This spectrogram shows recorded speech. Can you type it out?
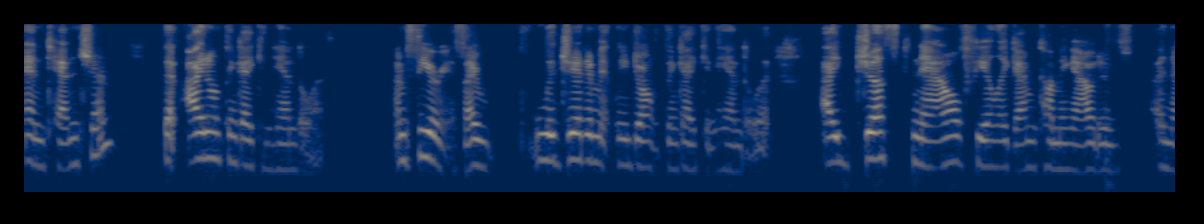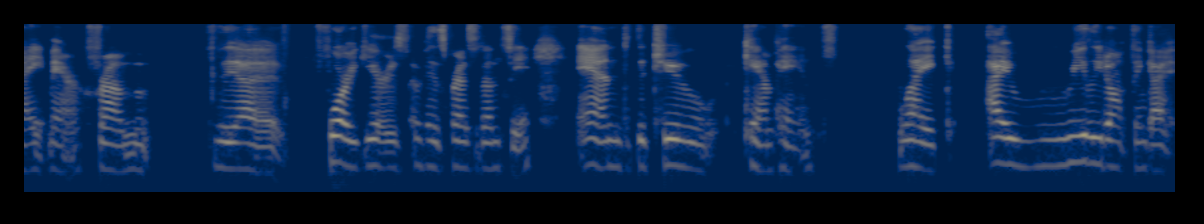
and tension that I don't think I can handle it. I'm serious. I legitimately don't think I can handle it. I just now feel like I'm coming out of a nightmare from the uh, four years of his presidency and the two campaigns. Like, I really don't think I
